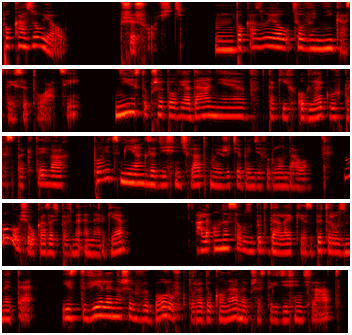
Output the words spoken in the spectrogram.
pokazują przyszłość. Mm, pokazują, co wynika z tej sytuacji. Nie jest to przepowiadanie w takich odległych perspektywach. Powiedz mi, jak za 10 lat moje życie będzie wyglądało. Mogą się ukazać pewne energie, ale one są zbyt dalekie, zbyt rozmyte. Jest wiele naszych wyborów, które dokonamy przez tych 10 lat,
